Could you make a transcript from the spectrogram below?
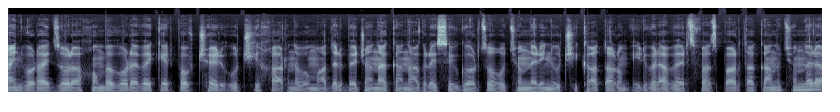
Այն, որ այդ զորախումբը որևէ կերպով չէր ու չի խառնվում ադրբեջանական ագրեսիվ գործողություններին ու չի կատարում իր վրա վերցված պարտականությունները,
